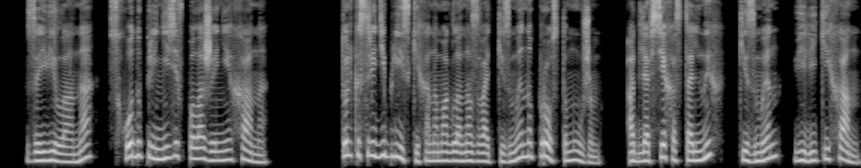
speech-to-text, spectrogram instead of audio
— заявила она, сходу принизив положение хана. Только среди близких она могла назвать Кизмена просто мужем, а для всех остальных Кизмен — великий хан,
